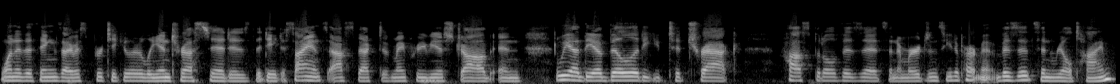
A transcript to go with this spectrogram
One of the things I was particularly interested is the data science aspect of my previous job, and we had the ability to track hospital visits and emergency department visits in real time.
